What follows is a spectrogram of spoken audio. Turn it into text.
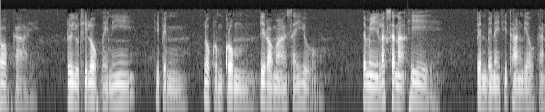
รอบๆกาย หรืออยู่ที่โลกใบนี้ ที่เป็นโลกกลมๆที่เรามาอาศัยอยู่ จะมีลักษณะที่เป็นไปในทิศทางเดียวกัน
